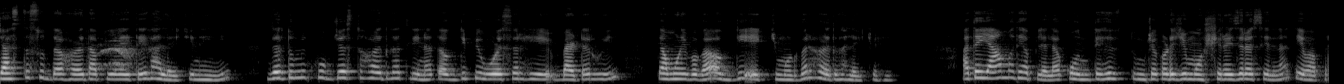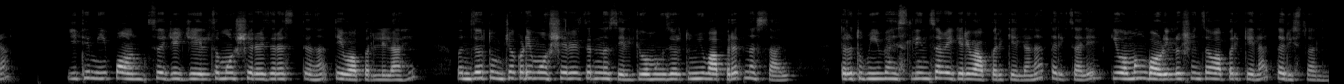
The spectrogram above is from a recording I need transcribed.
जास्तसुद्धा हळद आपल्याला इथे घालायची नाही आहे जर तुम्ही खूप जास्त हळद घातली ना तर अगदी पिवळसर हे बॅटर होईल. त्यामुळे बघा अगदी एक चिमूटभर हळद घालायची आहे. आता यामध्ये आपल्याला कोणतेही तुमच्याकडे जे मॉइश्चरायझर असेल ना ते वापरा. इथे मी पॉन्डचं जे जेलचं मॉइश्चरायझर असतं ना ते वापरलेलं आहे. पण जर तुमच्याकडे मॉइश्चरायझर नसेल किंवा मग जर तुम्ही वापरत नसाल तर तुम्ही व्हॅसलिनचा वगैरे वापर केला ना तरी चालेल. किंवा मग बॉडी लोशनचा वापर केला तरी चालेल.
